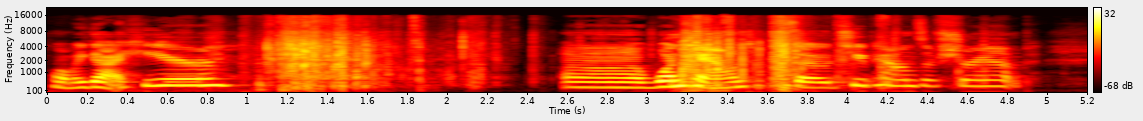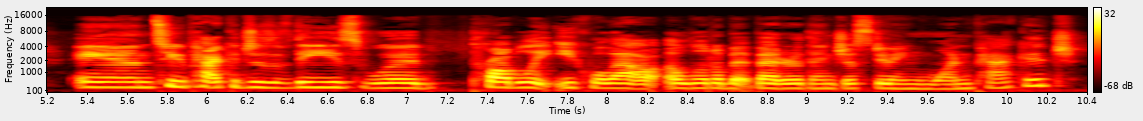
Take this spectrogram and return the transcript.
what we got here. Uh, one pound. So two pounds of shrimp and two packages of these would probably equal out a little bit better than just doing one package.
